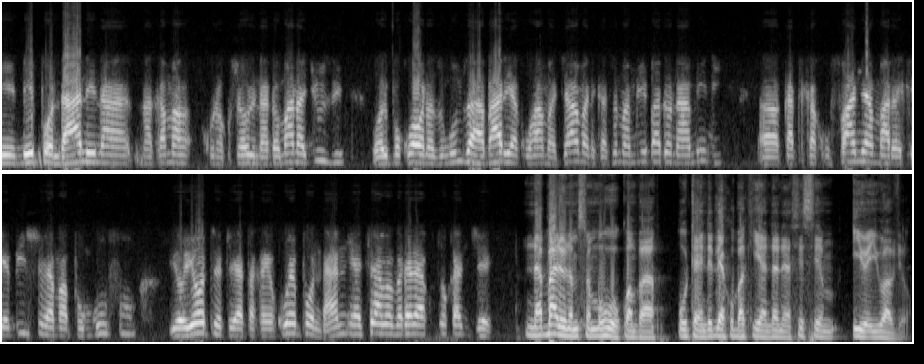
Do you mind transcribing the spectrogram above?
nipo ndani na na kama kuna kushauri, na ndio maana juzi walipokuwa wanazungumza habari ya kuhama chama, nikasema mii bado naamini uh, katika kufanya marekebisho ya mapungufu yoyote tu yatakayokuwepo ndani ya chama badala ya kutoka nje. Na bado na msimamo huo kwamba utaendelea kubakia ndani ya CCM iwe iwavyo.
